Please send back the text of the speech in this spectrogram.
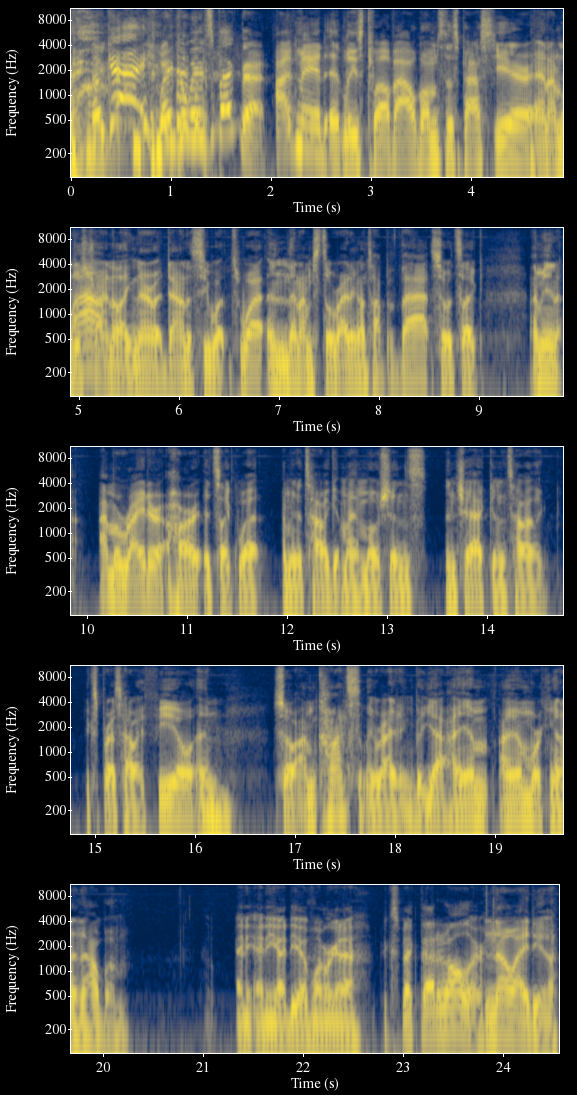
Okay. When can we expect that? I've made at least 12 albums this past year and I'm just trying to like narrow it down to see what's what and then I'm still writing on top of that. So it's like I mean, I'm a writer at heart. It's like what I mean, it's how I get my emotions in check and it's how I like express how I feel and mm-hmm. so I'm constantly writing. But yeah, I am I am working on an album. Any any idea of when we're gonna expect that at all? Or No idea.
